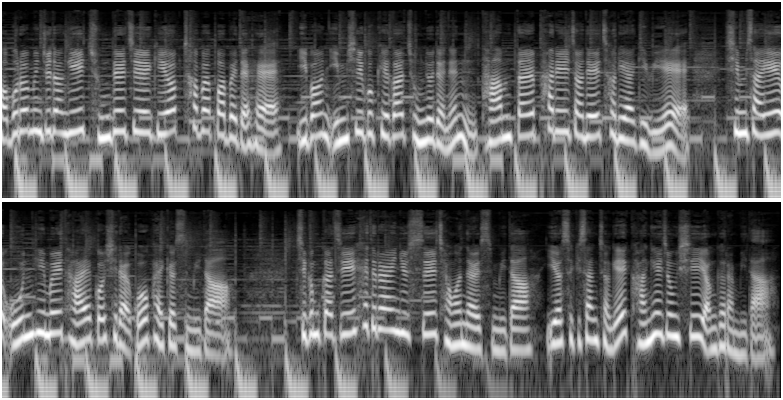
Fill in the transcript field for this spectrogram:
더불어민주당이 중대재해기업 처벌법에 대해 이번 임시국회가 종료되는 다음 달 8일 전에 처리하기 위해 심사에 온 힘을 다할 것이라고 밝혔습니다. 지금까지 헤드라인 뉴스 정원 나였습니다. 이어서 기상청의 강혜종 씨 연결합니다.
